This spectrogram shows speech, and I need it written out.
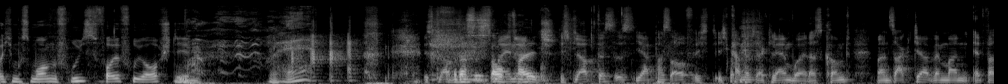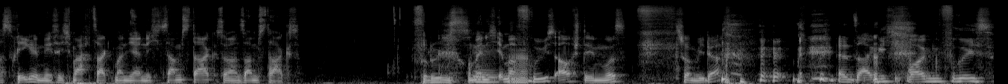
ich muss morgen frühs voll früh aufstehen. Hä? Ich glaube, Aber das ist auch falsch. Ich glaube, das ist, ja, pass auf, ich, ich kann euch erklären, woher das kommt. Man sagt ja, wenn man etwas regelmäßig macht, sagt man ja nicht Samstag, sondern samstags. Frühs. Und wenn ich immer frühs aufstehen muss, schon wieder, dann sage ich morgen frühs.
